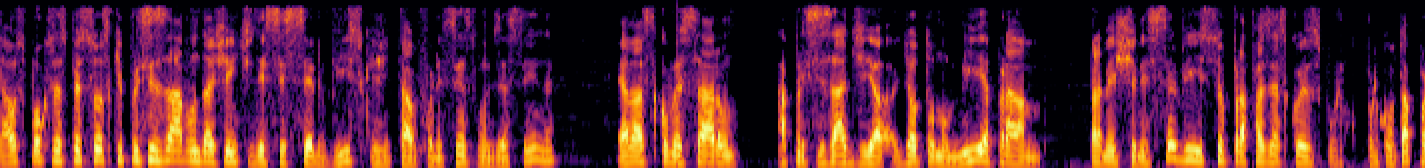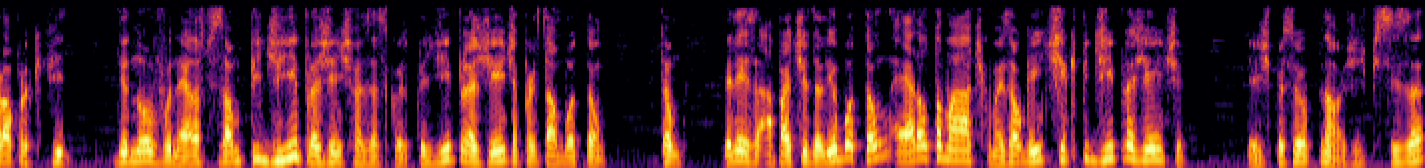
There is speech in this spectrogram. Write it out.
aos poucos, as pessoas que precisavam da gente, desse serviço que a gente estava fornecendo, vamos dizer assim, né? Elas começaram a precisar de, de autonomia para mexer nesse serviço, para fazer as coisas por, por conta própria, que de novo, né? Elas precisavam pedir pra gente fazer as coisas, pedir pra gente apertar um botão. Então, beleza, a partir dali o botão era automático, mas alguém tinha que pedir pra gente. E a gente percebeu, não, a gente precisa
